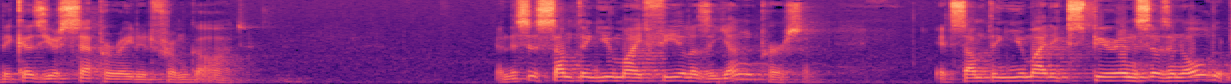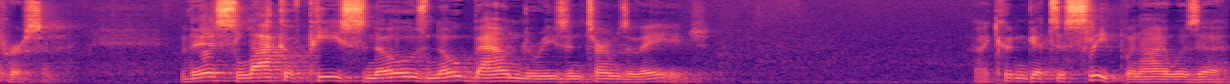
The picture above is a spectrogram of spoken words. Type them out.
because you're separated from God. And this is something you might feel as a young person. It's something you might experience as an older person. This lack of peace knows no boundaries in terms of age. I couldn't get to sleep when I was a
